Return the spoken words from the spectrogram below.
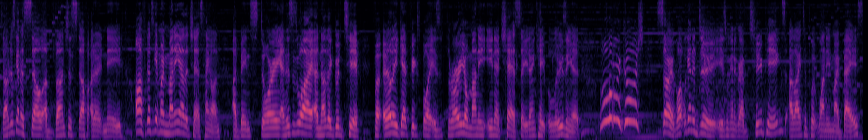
So I'm just going to sell a bunch of stuff I don't need. Oh, I forgot to get my money out of the chest. Hang on. I've been storing, and this is why another good tip for early Get Fixed Boi is throw your money in a chest so you don't keep losing it. Oh my gosh. So what we're going to do is we're going to grab two pigs. I like to put one in my base.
